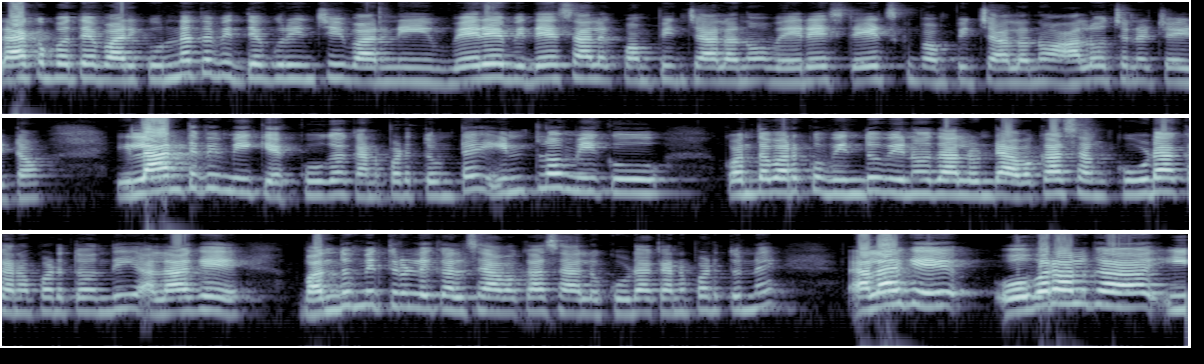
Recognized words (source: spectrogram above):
లేకపోతే వారికి ఉన్నత విద్య గురించి వారిని వేరే విదేశాలకు పంపించాలనో వేరే స్టేట్స్కి పంపించాలనో ఆలోచన చేయటం ఇలాంటివి మీకు ఎక్కువగా కనపడుతుంటే ఇంట్లో మీకు కొంతవరకు విందు వినోదాలు ఉండే అవకాశం కూడా కనపడుతోంది. అలాగే బంధుమిత్రులు కలిసే అవకాశాలు కూడా కనపడుతున్నాయి. అలాగే ఓవరాల్గా ఈ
